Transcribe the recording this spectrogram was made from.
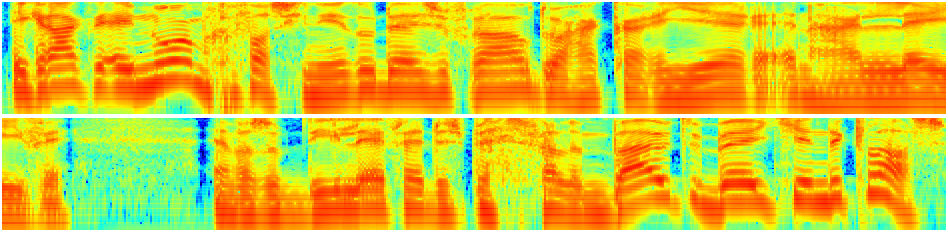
Ik raakte enorm gefascineerd door deze vrouw, door haar carrière en haar leven. En was op die leeftijd dus best wel een buitenbeetje in de klas.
